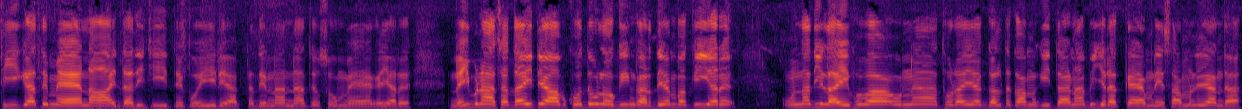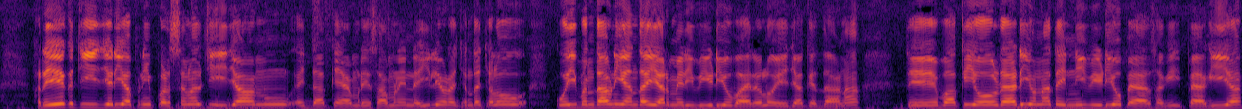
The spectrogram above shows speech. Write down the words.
ਠੀਕ ਆ, ਤੇ ਮੈਂ ਨਾ ਇਦਾਂ ਦੀ ਚੀਜ਼ ਤੇ ਕੋਈ ਰਿਐਕਟ ਦੇਣਾ ਨਾ, ਤੇ ਸੋ ਮੈਂ ਯਾਰ ਨਹੀਂ ਬਣਾ ਸਕਦਾ ਇਹ ਤੇ ਆਪ ਖੁਦ ਵਲੋਗਿੰਗ ਕਰਦੇ ਆ, ਬਾਕੀ ਯਾਰ ਉਹਨਾਂ ਦੀ ਲਾਈਫ ਵਾ, ਉਹਨਾਂ ਥੋੜਾ ਜਿਹਾ ਗਲਤ ਕੰਮ ਕੀਤਾ ਨਾ ਵੀ ਜਿਹੜਾ ਕੈਮਰੇ ਸਾਹਮਣੇ ਲਿਆਂਦਾ। ਹਰੇਕ ਚੀਜ਼ ਜਿਹੜੀ ਆਪਣੀ ਪਰਸਨਲ ਚੀਜ਼ ਆ, ਉਹਨੂੰ ਐਦਾਂ ਕੈਮਰੇ ਸਾਹਮਣੇ ਨਹੀਂ ਲਿਆਉਣਾ ਚਾਹੁੰਦਾ। ਚਲੋ, ਕੋਈ ਬੰਦਾ ਵੀ ਨਹੀਂ ਆਂਦਾ, ਯਾਰ, ਮੇਰੀ ਵੀਡੀਓ ਵਾਇਰਲ ਹੋਏ ਜਾਂ ਕਿੱਦਾਂ ਨਾ। ਤੇ ਬਾਕੀ ਆਲਰੇਡੀ ਉਹਨਾਂ ਤੇ ਇੰਨੀ ਵੀਡੀਓ ਪੈ ਸਕੀ, ਪੈ ਗਈ ਆ।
